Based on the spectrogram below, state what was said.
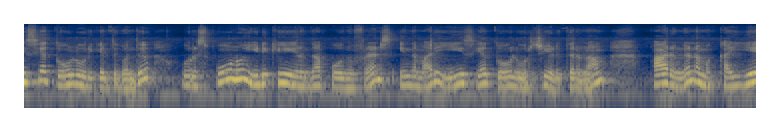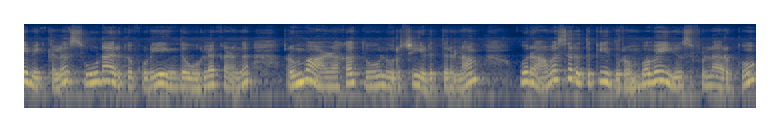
ஈஸியாக தோல் உரிக்கிறதுக்கு வந்து ஒரு ஸ்பூனும் இடுக்கியும் இருந்தால் போதும் ஃப்ரெண்ட்ஸ் இந்த மாதிரி ஈஸியாக தோல் உரித்து எடுத்துடலாம். பாருங்கள் நம்ம கையே வைக்கல சூடாக இருக்கக்கூடிய இந்த உருளைக்கிழங்கை ரொம்ப அழகாக தோல் உரித்து எடுத்துடலாம். ஒரு அவசரத்துக்கு இது ரொம்பவே யூஸ்ஃபுல்லாக இருக்கும்.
